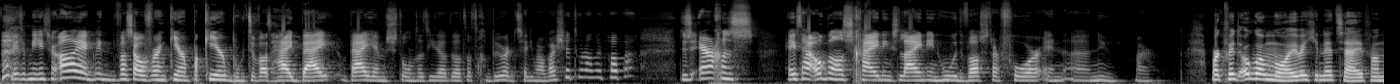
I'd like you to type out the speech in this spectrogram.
ik weet ook niet eens meer. Oh ja, ik weet- het was over een keer een parkeerboete wat hij bij, bij hem stond dat hij dat, dat, dat gebeurde. Toen zei hij, maar was jij toen al met papa? Dus ergens heeft hij ook wel een scheidingslijn in hoe het was daarvoor en eh, nu. Maar Maar ik vind het ook wel mooi wat je net zei. Van,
